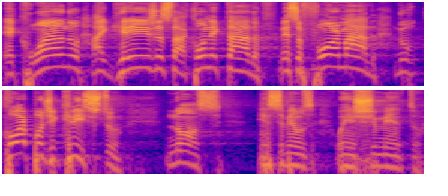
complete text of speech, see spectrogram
É quando a igreja está conectada, nessa formada do corpo de Cristo, nós recebemos o enchimento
